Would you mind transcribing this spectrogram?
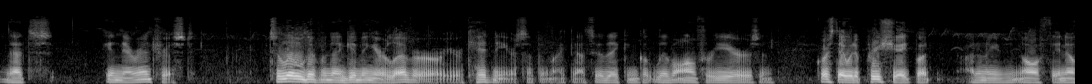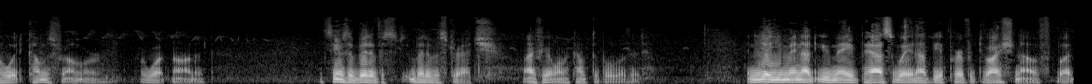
that's in their interest. It's a little different than giving your liver or your kidney or something like that, so they can live on for years. And of course, they would appreciate, but I don't even know if they know who it comes from or, or whatnot. And it seems a bit of a, a bit of a stretch. I feel uncomfortable with it. And yeah, you may not, you may pass away and not be a perfect Vaishnav, but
